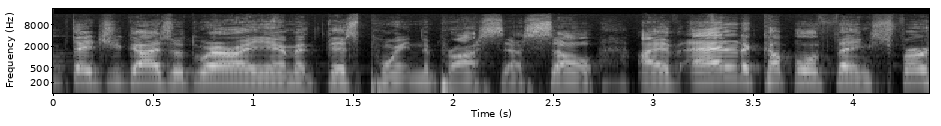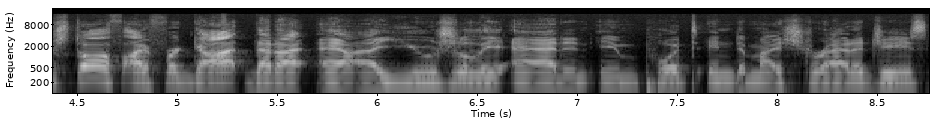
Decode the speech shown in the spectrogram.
Update you guys with where I am at this point in the process. So I've added a couple of things. First off, I forgot that I, I usually add an input into my strategies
